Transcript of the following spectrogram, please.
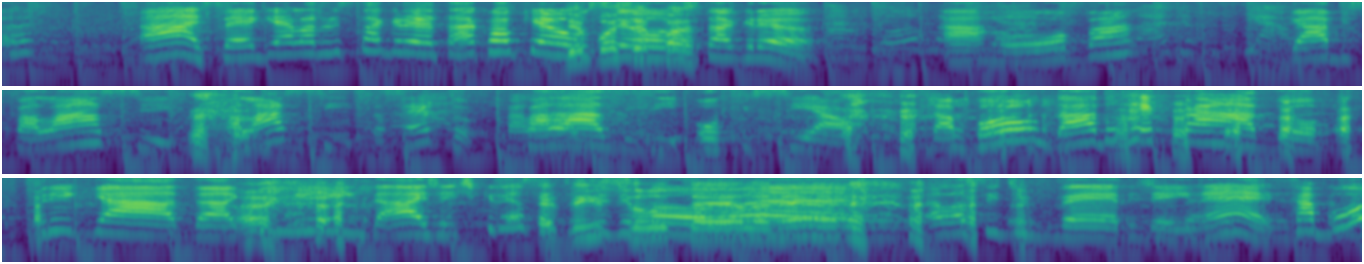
ah, segue ela no Instagram, tá? Qual que é o Depois seu você pa- Instagram? Arroba Gabs Palassi. Palassi, tá certo? Palassi Oficial. Tá bom? Dado o recado. Obrigada, que linda. Ai, gente, criança É tudo bem de solta bom, ela, é. né? Elas se divertem, né? exatamente. Acabou?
